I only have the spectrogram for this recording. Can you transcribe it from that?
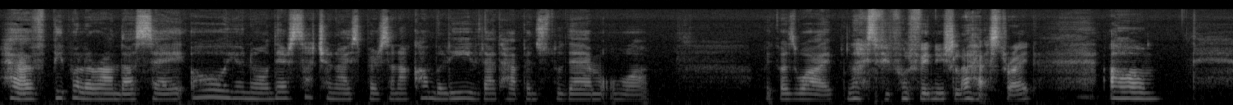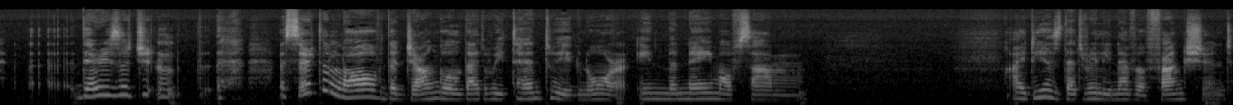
have people around us say, Oh, you know, they're such a nice person, I can't believe that happens to them, or because why? Nice people finish last, right? Um, there is a a certain law of the jungle that we tend to ignore in the name of some ideas that really never functioned.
